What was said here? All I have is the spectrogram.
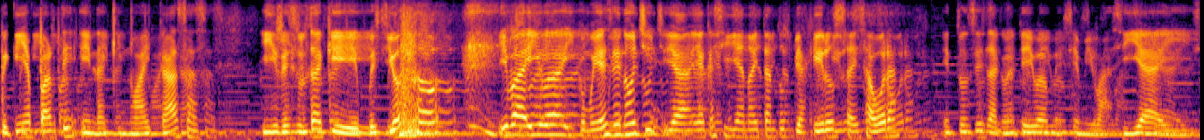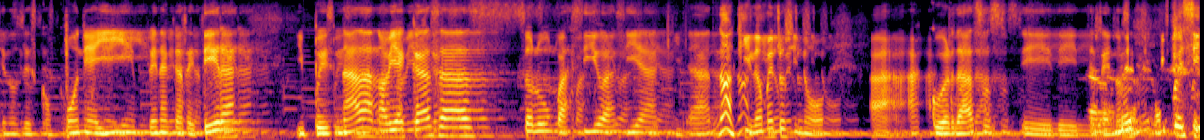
pequeña parte en la que no hay casas. Y resulta que pues yo iba, iba y como ya es de noche, ya, casi ya no hay tantos viajeros a esa hora, entonces la camioneta iba semi vacía y se nos descompone ahí en plena carretera y pues nada, no había casas, solo un vacío así a, ki- a- no a kilómetros, sino a, a cuerdazos eh, de terrenos. Y pues sí,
